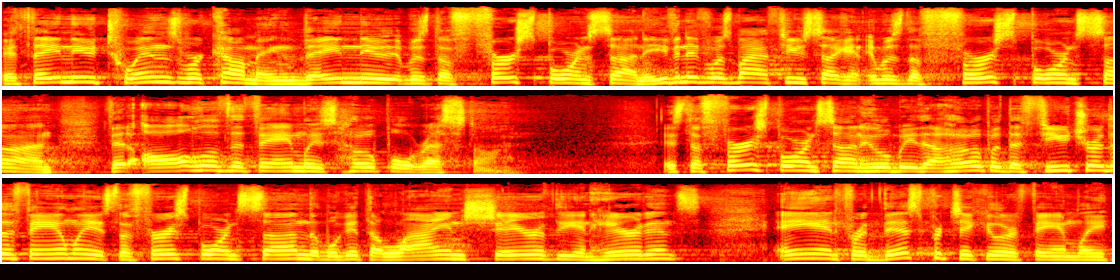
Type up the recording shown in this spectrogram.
If they knew twins were coming, they knew it was the firstborn son. Even if it was by a few seconds, it was the firstborn son that all of the family's hope will rest on. It's the firstborn son who will be the hope of the future of the family. It's the firstborn son that will get the lion's share of the inheritance. And for this particular family,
